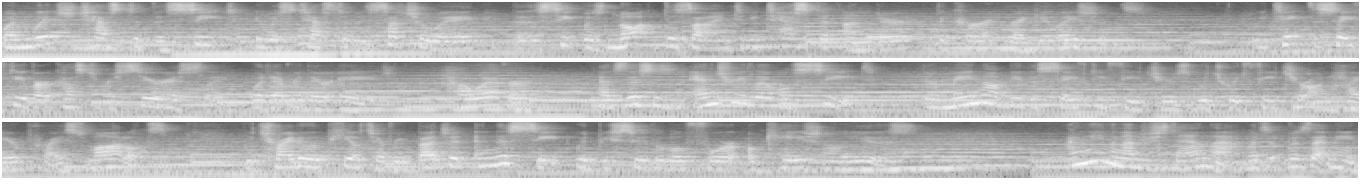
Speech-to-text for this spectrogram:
When Which tested the seat, it was tested in such a way that the seat was not designed to be tested under the current regulations. We take the safety of our customers seriously, whatever their age. However, as this is an entry-level seat, there may not be the safety features which would feature on higher priced models. We try to appeal to every budget and this seat would be suitable for occasional use. I don't even understand that. What does, that mean?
